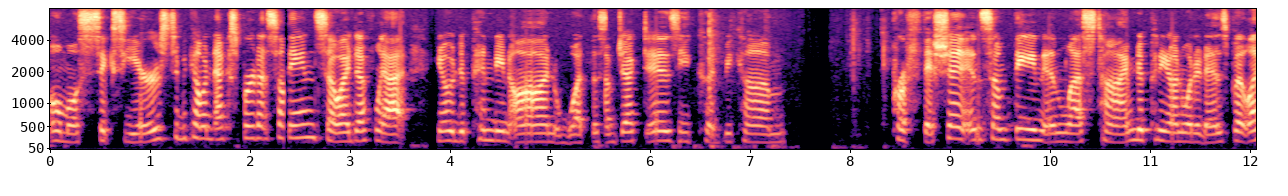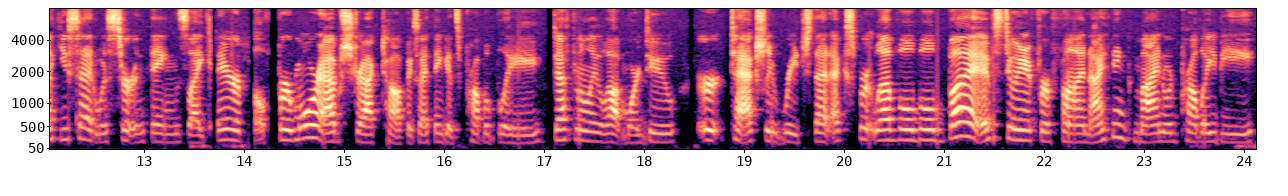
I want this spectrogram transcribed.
almost six years to become an expert at something. So I definitely, uh, you know, depending on what the subject is, you could become proficient in something in less time depending on what it is but like you said with certain things like therapy for more abstract topics i think it's probably definitely a lot more to or to actually reach that expert level but if it's doing it for fun i think mine would probably be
